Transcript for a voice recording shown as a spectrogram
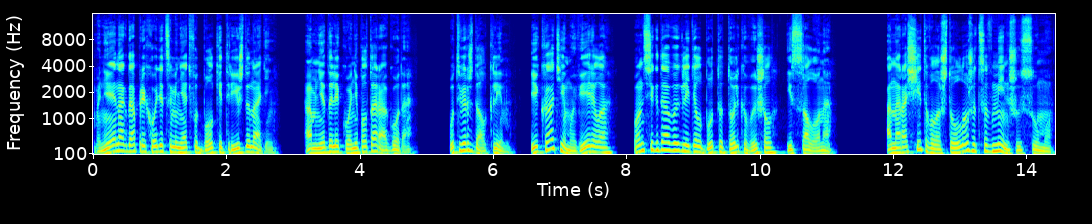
Мне иногда приходится менять футболки трижды на день, а мне далеко не полтора года утверждал Клим. И Катя ему верила. Он всегда выглядел, будто только вышел из салона. Она рассчитывала, что уложится в меньшую сумму,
